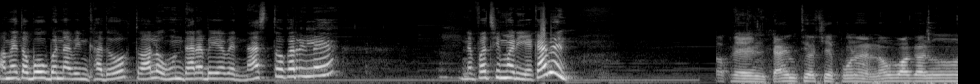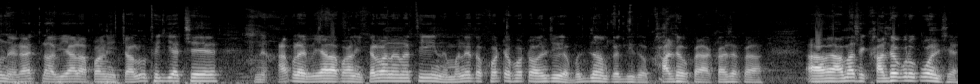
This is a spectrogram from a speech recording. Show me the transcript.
અમે તો બહુ બનાવીને ખાધો. તો હાલો, હું ધારાભાઈ હવે નાસ્તો કરી લઈએ ને પછી મળીએ, કા બેન? ફ્રેન્ડ ટાઈમ થયો છે પૂણા નવ વાગ્યાનો ને રાતના વ્યાળા પાણી ચાલુ થઈ ગયા છે ને આપણે વ્યાળા પાણી કરવાના નથી ને મને તો ખોટો ખોટો અંજુએ બદનામ કરી દીધો. ખાધોકડા ખાધોકડા આ હવે આમાંથી ખાધોકડું કોણ છે?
